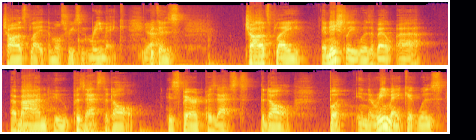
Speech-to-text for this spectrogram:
Child's Play the most recent remake Yeah. because Child's Play initially was about uh, a man who possessed a doll. His spirit possessed the doll. But in the remake, it was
